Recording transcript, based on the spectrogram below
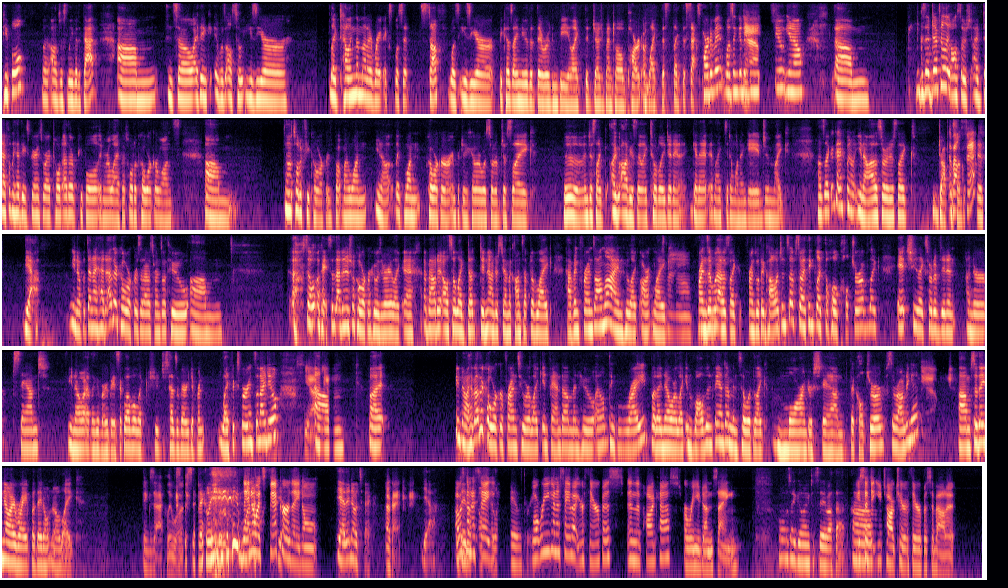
people. I'll just leave it at that. Um, and so I think it was also easier, like telling them that I write explicit stuff was easier because I knew that there wouldn't be like the judgmental part of like this, like the sex part of it wasn't going to yeah. be issue, you know. Um, because I've definitely also I've definitely had the experience where I've told other people in real life. I told a coworker once um, I told a few coworkers, but my one, you know, like one coworker in particular was sort of just like, and just like, I obviously like totally didn't get it and like didn't want to engage and like, I was like, okay, well, you know, I was sort of just like dropped the about. And, yeah, you know, but then I had other coworkers that I was friends with who, um, so okay, so that initial coworker who was very like eh about it also like d- didn't understand the concept of like having friends online who like aren't like friends of I was like friends with in college and stuff. So I think like the whole culture of like it she like sort of didn't understand, you know, at like a very basic level. Like she just has a very different life experience than I do. Yeah. Um, but you know, I have other coworker friends who are like in fandom and who I don't think write, but I know are like involved in fandom and so would like more understand the culture surrounding it. Yeah. Um, so they know I write, but they don't know like exactly what specifically. they know it's fic yeah. or they don't. Yeah, they know it's fic. Okay. Yeah. I was gonna say, like AO3. what were you gonna say about your therapist in the podcast, or were you done saying? What was I going to say about that? You um, said that you talked to your therapist about it.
